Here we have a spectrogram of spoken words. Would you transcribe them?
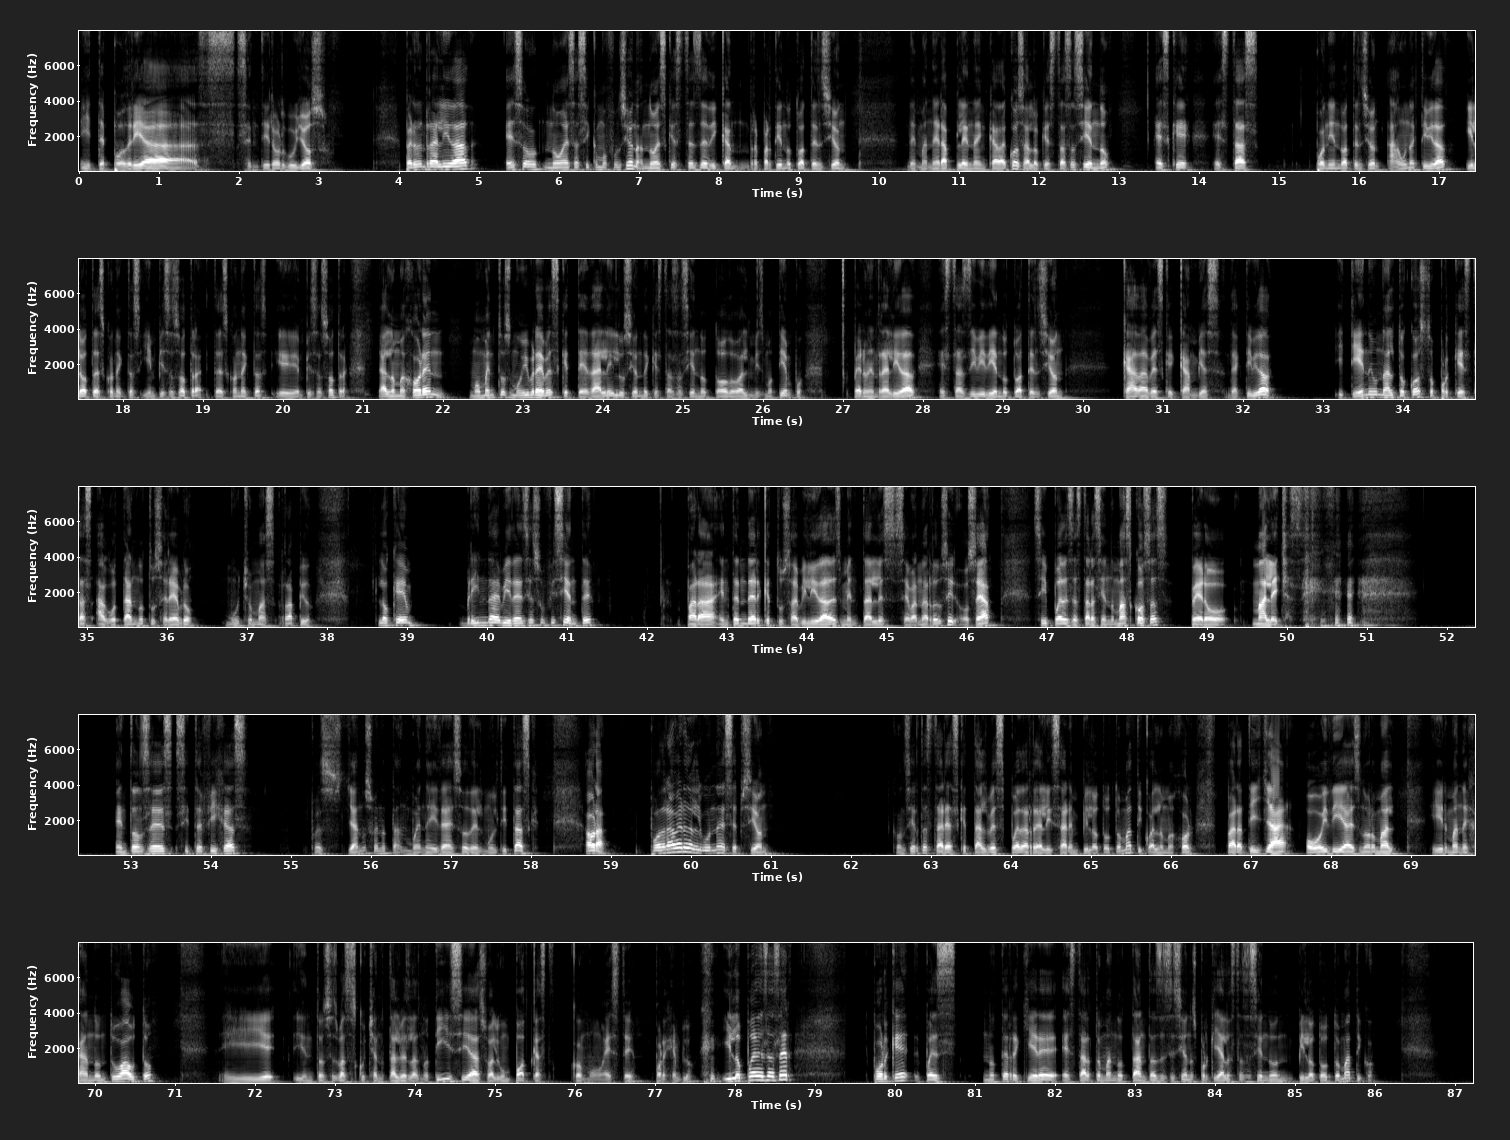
Y te podrías sentir orgulloso. Pero en realidad eso no es así como funciona. No es que estés dedicando, repartiendo tu atención de manera plena en cada cosa. Lo que estás haciendo es que estás poniendo atención a una actividad y luego te desconectas y empiezas otra, te desconectas y empiezas otra. A lo mejor en momentos muy breves que te da la ilusión de que estás haciendo todo al mismo tiempo, pero en realidad estás dividiendo tu atención cada vez que cambias de actividad. Y tiene un alto costo porque estás agotando tu cerebro mucho más rápido. Lo que brinda evidencia suficiente para entender que tus habilidades mentales se van a reducir. O sea, sí puedes estar haciendo más cosas, pero mal hechas. Entonces, si te fijas, pues ya no suena tan buena idea eso del multitask. Ahora, podrá haber alguna excepción con ciertas tareas que tal vez puedas realizar en piloto automático. A lo mejor para ti ya hoy día es normal ir manejando en tu auto y, y, entonces vas escuchando tal vez las noticias o algún podcast como este, por ejemplo, y lo puedes hacer porque pues no te requiere estar tomando tantas decisiones porque ya lo estás haciendo en piloto automático.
